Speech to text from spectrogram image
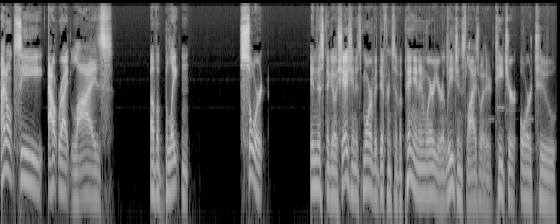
I don't see outright lies of a blatant sort in this negotiation. It's more of a difference of opinion and where your allegiance lies, whether teacher or to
